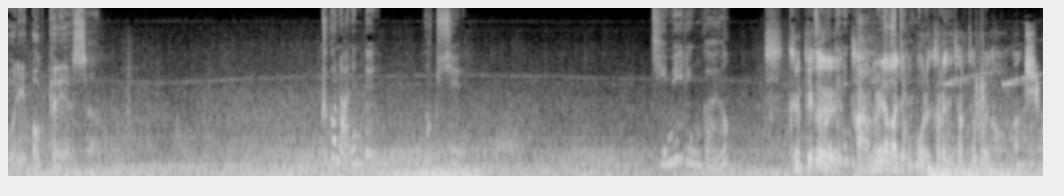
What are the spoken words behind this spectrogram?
우리 목표였어. 그건 아는데 혹시 기밀인가요? 그래픽을 다 안 올려가지고 머리카락이 저렇게 보이는 건가? 치프,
